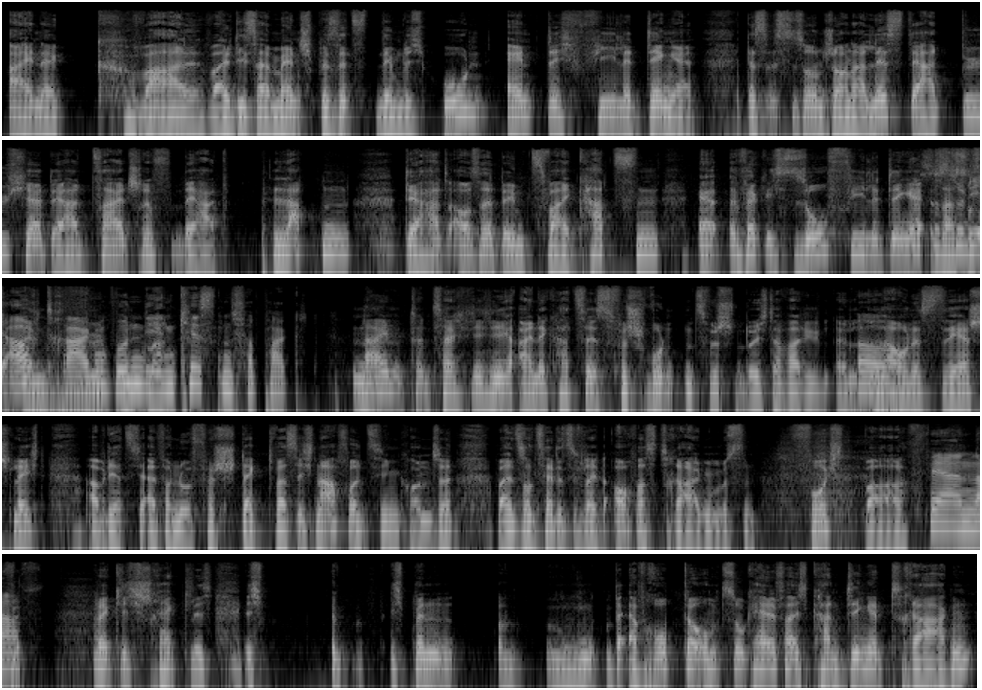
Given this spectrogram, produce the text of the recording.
eine Qual, weil dieser Mensch besitzt nämlich unendlich viele Dinge. Das ist so ein Journalist, der hat Bücher, der hat Zeitschriften, der hat Platten, der hat außerdem zwei Katzen, er, wirklich so viele Dinge. Musstest dass du die auftragen? Wurden die in Kisten verpackt? Nein, tatsächlich nicht. Eine Katze ist verschwunden zwischendurch. Da war die Oh. äh, Laune sehr schlecht, aber die hat sich einfach nur versteckt, was ich nachvollziehen konnte, weil sonst hätte sie vielleicht auch was tragen müssen. Furchtbar. Fair enough. Wirklich schrecklich. Ich, äh, ich bin äh, erprobter Umzughelfer. Ich kann Dinge tragen,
